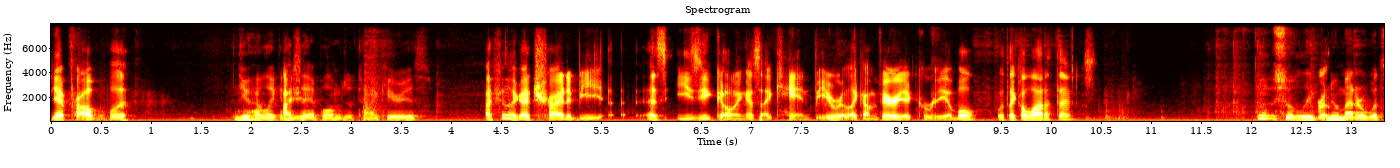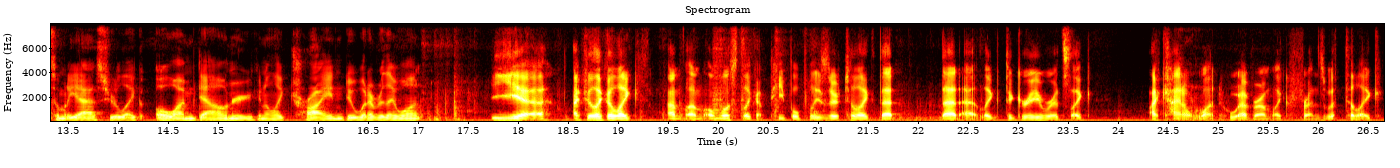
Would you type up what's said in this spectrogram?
Yeah, probably. Do you have like an I- example? I'm just kind of curious. I feel like I try to be as easygoing as I can be, where like I'm very agreeable with like a lot of things. So like Re- no matter what somebody asks, you're like, "Oh, I'm down," or you're gonna like try and do whatever they want. Yeah, I feel like I like I'm I'm almost like a people pleaser to like that that at like degree where it's like I kind of want whoever I'm like friends with to like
